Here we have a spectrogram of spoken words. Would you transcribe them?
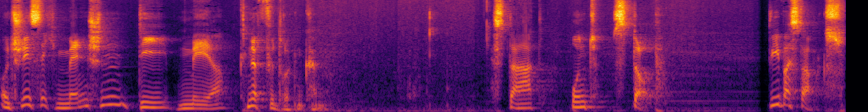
und schließlich Menschen, die mehr Knöpfe drücken können. Start und Stop. Wie bei Starbucks.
